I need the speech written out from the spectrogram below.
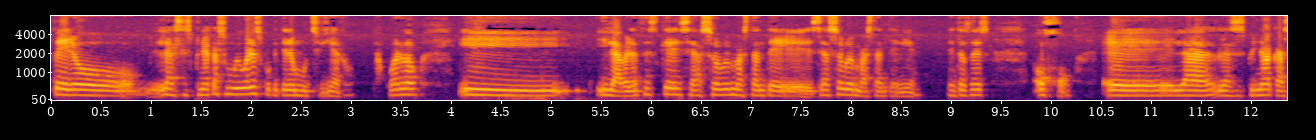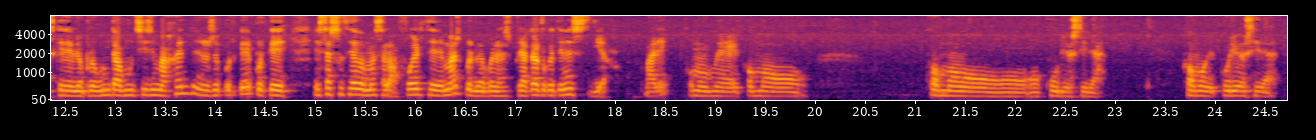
Pero las espinacas son muy buenas porque tienen mucho hierro, ¿de acuerdo? Y, la verdad es que se absorben bastante, se absorben bastante bien. Entonces, ojo, eh, las espinacas, que lo pregunta muchísima gente, no sé por qué, porque está asociado más a la fuerza y demás, pero las espinacas lo que tienes es hierro, ¿vale? Como, como, como curiosidad, como curiosidad.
